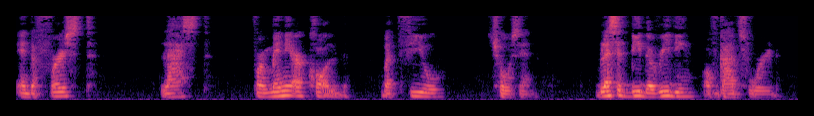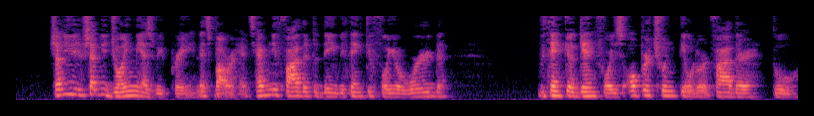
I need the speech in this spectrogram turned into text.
and the first last. For many are called, but few chosen. Blessed be the reading of God's word. Shall you, shall you join me as we pray? Let's bow our heads. Heavenly Father, today we thank you for your word. We thank you again for this opportunity, O Lord Father, to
